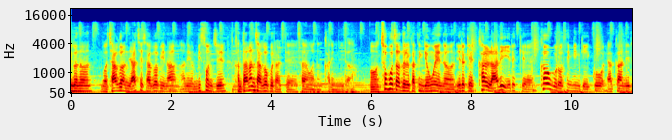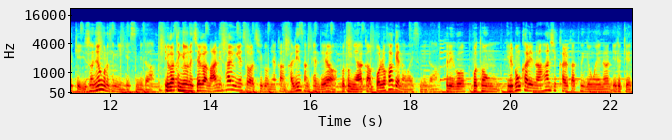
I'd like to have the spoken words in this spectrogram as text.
이거는 뭐 작은 야채 작업이나 아니면 밑손질 간단한 작업을 할 때 사용하는 칼입니다. 어, 초보자들 같은 경우에는 이렇게 칼 날이 이렇게 커브로 생긴 게 있고 약간 이렇게 유선형으로 생긴 게 있습니다. 이 같은 경우는 제가 많이 사용해서 지금 약간 갈린 상태인데요. 보통 약간 볼록하게 나와 있습니다. 그리고 보통 일본 칼이나 한식 칼 같은 경우에는 이렇게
